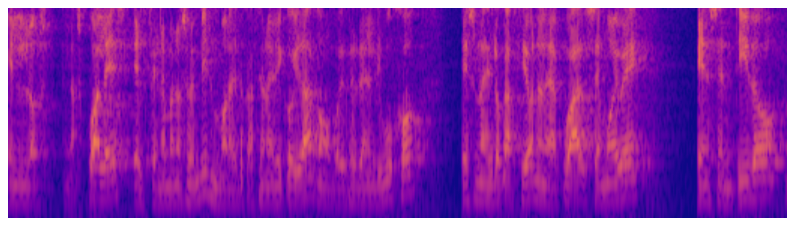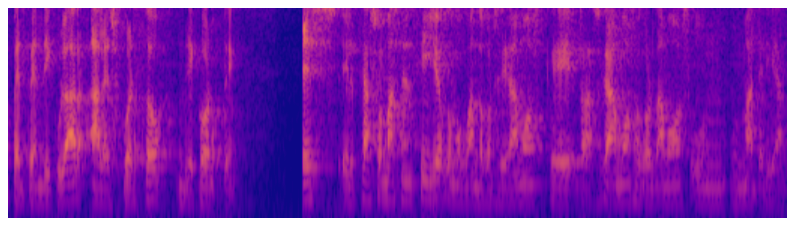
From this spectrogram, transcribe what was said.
en, las cuales el fenómeno es el mismo. La dislocación helicoidal, como podéis ver en el dibujo, es una dislocación en la cual se mueve en sentido perpendicular al esfuerzo de corte. Es el caso más sencillo como cuando consideramos que rasgamos o cortamos un, material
